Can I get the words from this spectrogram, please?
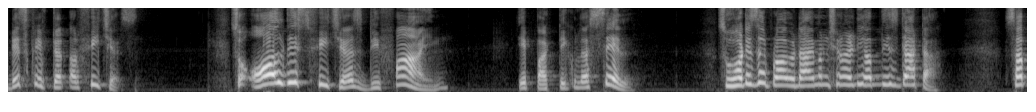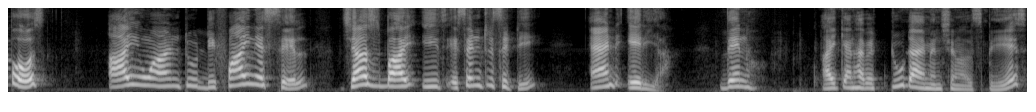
descriptor or features. So, all these features define a particular cell. So, what is the dimensionality of this data? Suppose I want to define a cell just by its eccentricity and area, then I can have a two dimensional space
